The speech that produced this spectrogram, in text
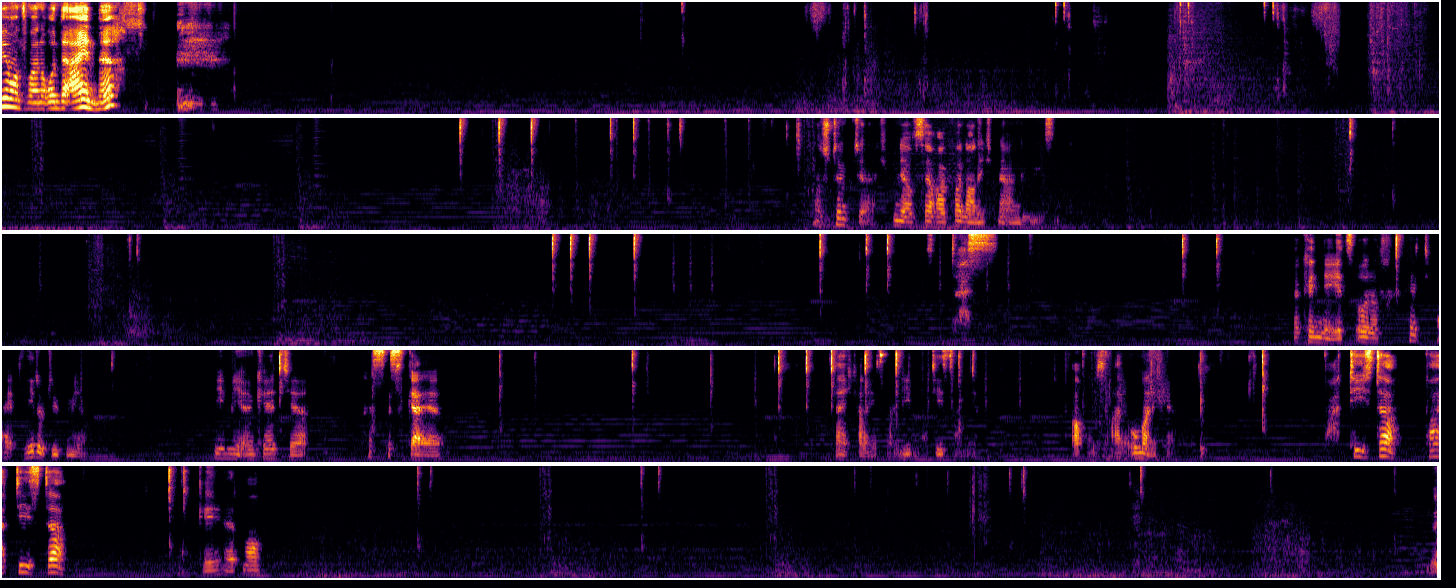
Spielen wir uns mal eine Runde ein, ne? Das stimmt ja. Ich bin ja auf Sarah Connor nicht mehr angewiesen. Wir kennen ja jetzt auch noch die beiden Hedotypen hier. Mimi und Cat, ja. Das ist geil. Ja, ich kann jetzt mal lieben. Batista hier. Brauchen wir alle Oma nicht mehr. Batista! Batista! Okay, hätten wir.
